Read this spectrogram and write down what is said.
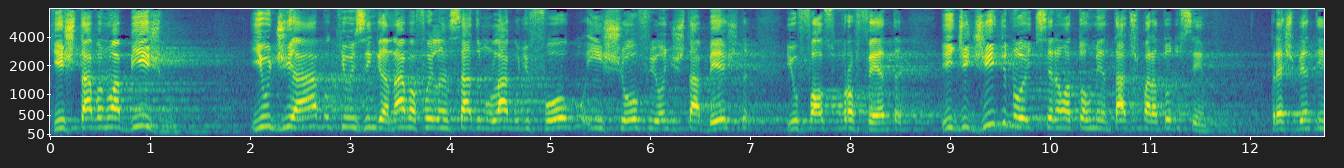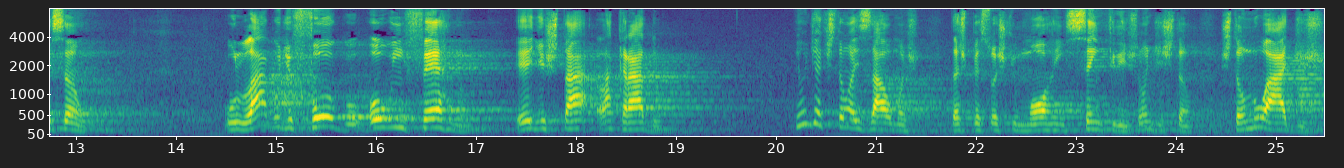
que estava no abismo. E o diabo que os enganava foi lançado no lago de fogo e enxofre, onde está a besta e o falso profeta, e de dia e de noite serão atormentados para todo sempre. Preste bem atenção. O lago de fogo ou o inferno, ele está lacrado. E onde é que estão as almas das pessoas que morrem sem Cristo? Onde estão? Estão no Hades.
